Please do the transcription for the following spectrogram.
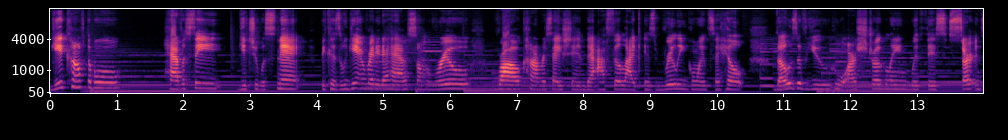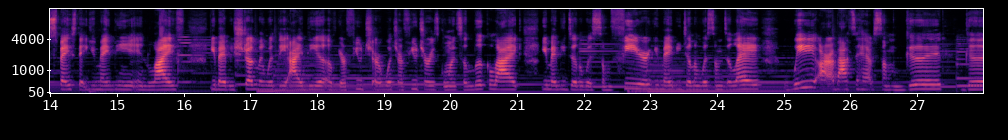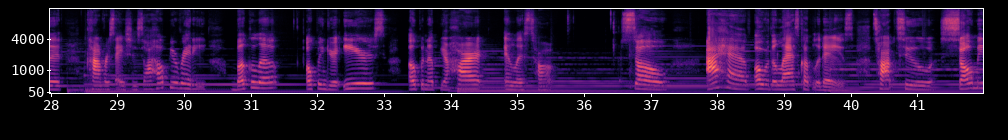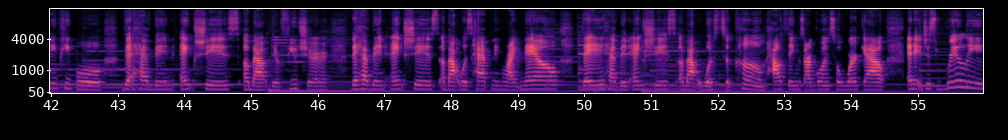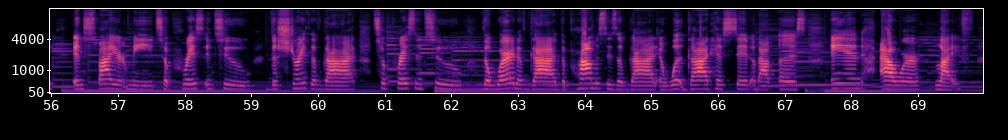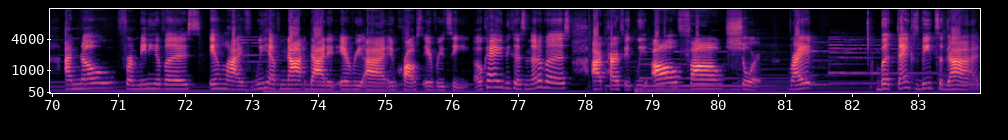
Get comfortable, have a seat, get you a snack, because we're getting ready to have some real raw conversation that I feel like is really going to help those of you who are struggling with this certain space that you may be in life you may be struggling with the idea of your future, what your future is going to look like. You may be dealing with some fear. You may be dealing with some delay. We are about to have some good, good conversation. So I hope you're ready. Buckle up, open your ears, open up your heart, and let's talk. So, I have over the last couple of days talked to so many people that have been anxious about their future. They have been anxious about what's happening right now. They have been anxious about what's to come, how things are going to work out. And it just really inspired me to press into the strength of God, to press into the word of God, the promises of God, and what God has said about us and our life. I know for many of us in life, we have not dotted every I and crossed every T, okay? Because none of us are perfect. We all fall short, right? But thanks be to God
